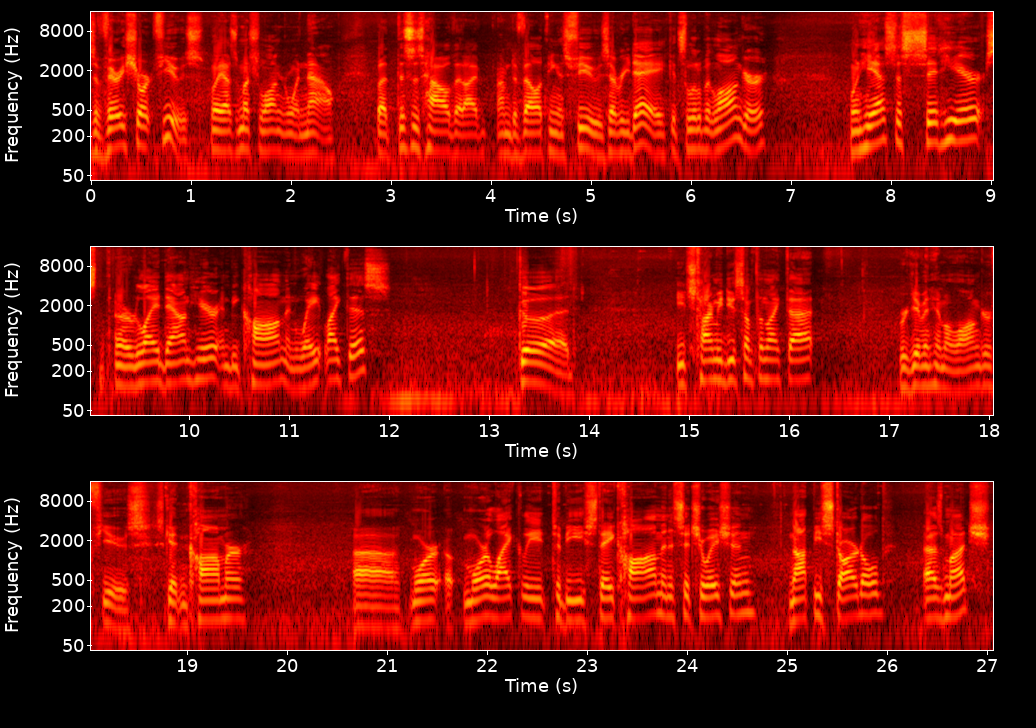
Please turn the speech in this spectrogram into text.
He's a very short fuse. Well, he has a much longer one now, but this is how that i am developing his fuse every day. It gets a little bit longer. When he has to sit here or lay down here and be calm and wait like this, good. Each time we do something like that, we're giving him a longer fuse. He's getting calmer, uh, more, more likely to be stay calm in a situation, not be startled, as much.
